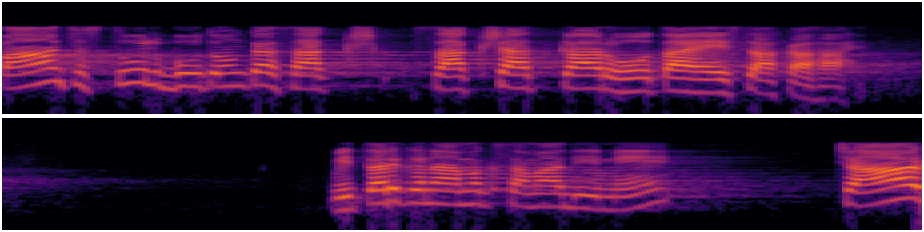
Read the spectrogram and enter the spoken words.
पाँच स्थूल भूतों का साक्ष, साक्षात्कार होता है ऐसा कहा है। वितर्क नामक समाधि में चार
